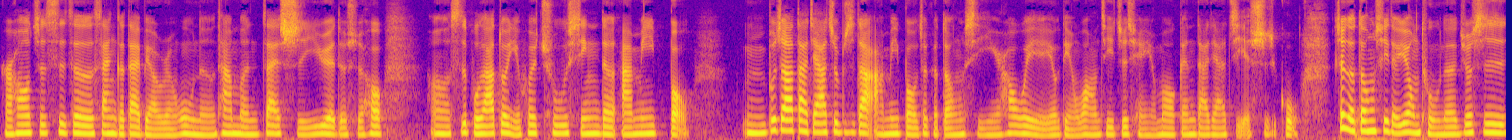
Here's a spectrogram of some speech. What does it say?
然后这次这三个代表人物呢，他们在十一月的时候，呃，斯普拉顿也会出新的 Amiibo。嗯，不知道大家知不知道 Amiibo 这个东西，然后我也有点忘记之前有没有跟大家解释过这个东西的用途呢？就是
